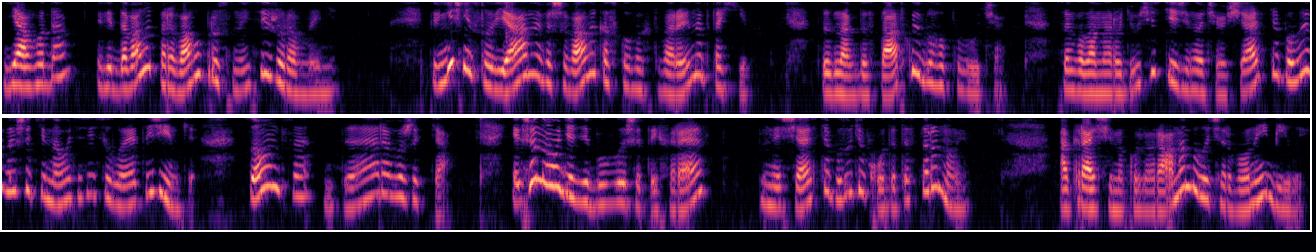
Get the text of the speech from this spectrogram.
Ягода віддавали перевагу брусниці й журавлині. Північні слов'яни вишивали казкових тварин і птахів. Це знак достатку і благополуччя. Символами родючості і жіночого щастя були вишиті на одязі силуети жінки, сонце, дерево, життя. Якщо на одязі був вишитий хрест, нещастя будуть обходити стороною. А кращими кольорами були червоний і білий.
